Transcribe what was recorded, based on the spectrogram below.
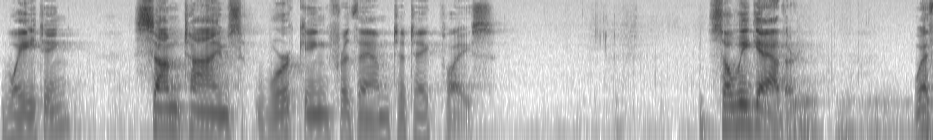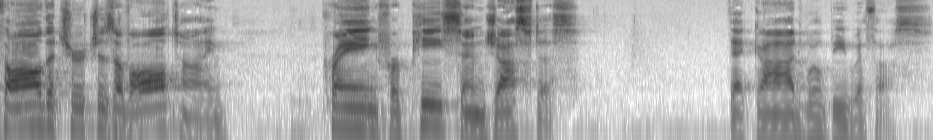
waiting, sometimes working for them to take place. So we gather with all the churches of all time, praying for peace and justice, that God will be with us.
